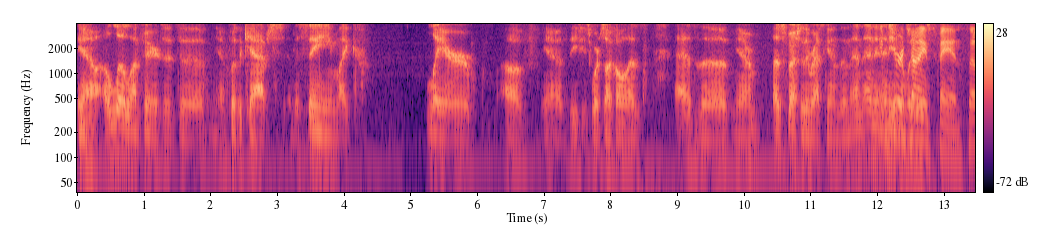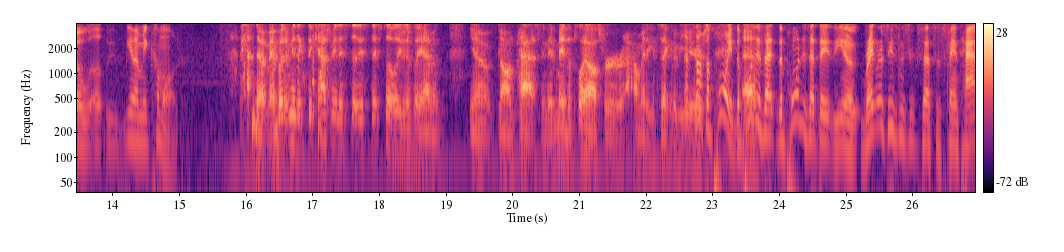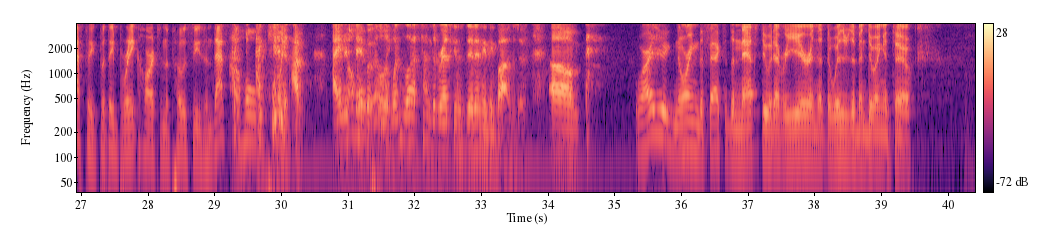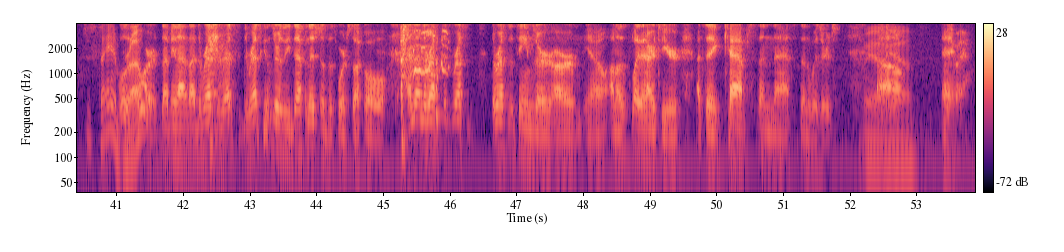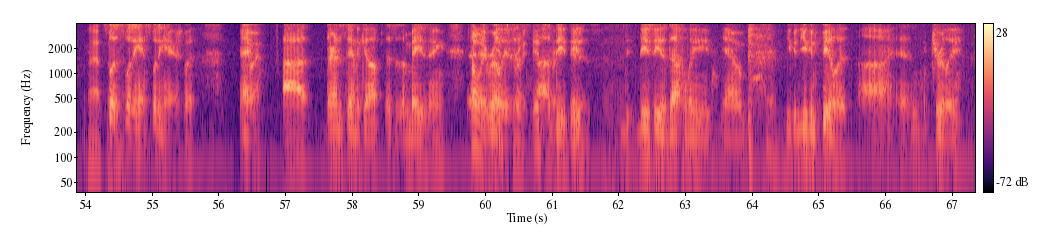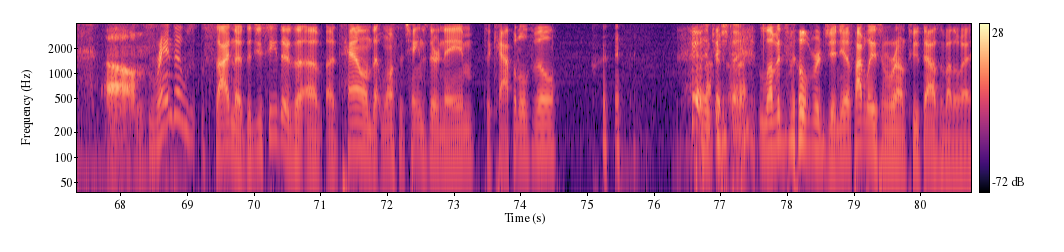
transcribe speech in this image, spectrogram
you know a little unfair to to you know put the Caps in the same like layer of you know the DC sports suckhole as as the you know especially the Redskins and and, and any you're a of the Wizards. Giants fan, so uh, you know. I mean, come on. No, man, but I mean, the, the Caps, I mean, they still, they still, even if they haven't, you know, gone past, I mean, they've made the playoffs for how many consecutive years? That's not the point. The point Uh, is that the point is that they, you know, regular season success is fantastic, but they break hearts in the postseason. That's the whole I get point. it. I'm, I understand, but point. when's the last time the Redskins did anything positive? Um, Why are you ignoring the fact that the Nats do it every year and that the Wizards have been doing it too? Just saying, well, bro. sure. I mean, that, that, the rest, the, Reds, the Redskins are the definition of the sports suckhole, and then the rest, the rest, the rest of the teams are, are, you know, on a slightly higher tier. I'd say Caps, then Nats, then Wizards. Yeah, Um, Anyway. That's split, okay. splitting splitting hairs, but anyway, uh, they're in the Stanley Cup. This is amazing. It, Oh, it really is. great. It's uh, great. D- it D- is. D- DC is definitely you know you can you can feel it uh, and truly. Um, Rando side note: Did you see there's a, a, a town that wants to change their name to Capitalsville? Interesting. Lovettsville, Virginia. Population of around 2,000, by the way.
